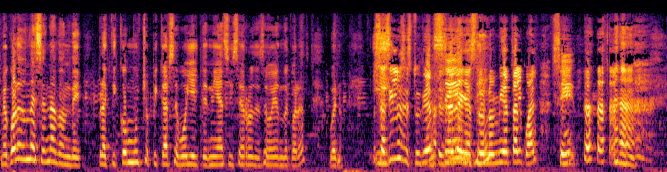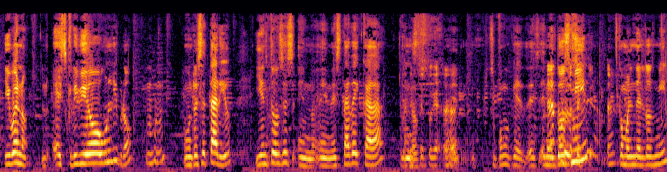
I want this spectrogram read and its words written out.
Me acuerdo de una escena donde practicó mucho picar cebolla y tenía así cerros de cebolla, ¿no te acuerdas? Bueno. Pues así los estudiantes de gastronomía tal cual. Sí. y bueno, escribió un libro, un recetario, y entonces en, esta década, supongo que en el 2000, como en el 2000,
